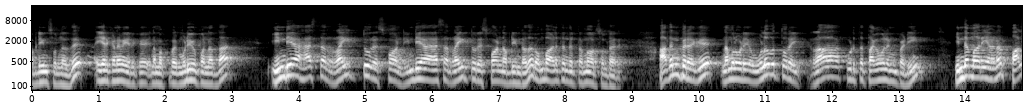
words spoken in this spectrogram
அப்படின்னு சொன்னது ஏற்கனவே இருக்குது நம்ம முடிவு பண்ணது தான் India has the right to respond India has uh right to respond அப்படின்றத ரொம்ப அழுத்தம் திருத்தமாக அவர் சொல்கிறாரு அதன் பிறகு நம்மளுடைய உளவுத்துறை ரா கொடுத்த தகவலின்படி இந்த மாதிரியான பல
